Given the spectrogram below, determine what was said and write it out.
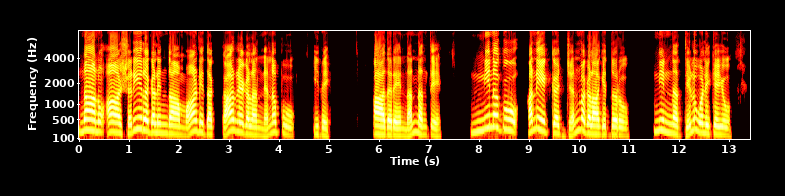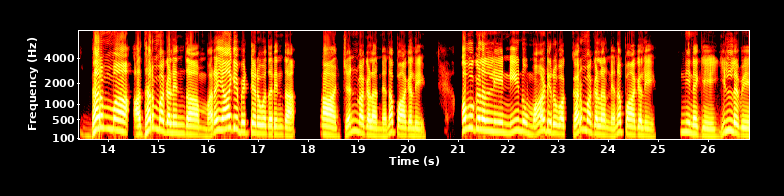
ನಾನು ಆ ಶರೀರಗಳಿಂದ ಮಾಡಿದ ಕಾರ್ಯಗಳ ನೆನಪು ಇದೆ. ಆದರೆ ನನ್ನಂತೆ ನಿನಗೂ ಅನೇಕ ಜನ್ಮಗಳಾಗಿದ್ದರು. ನಿನ್ನ ತಿಳುವಳಿಕೆಯು ಧರ್ಮ ಅಧರ್ಮಗಳಿಂದ ಮರೆಯಾಗಿ ಬಿಟ್ಟಿರುವುದರಿಂದ ಆ ಜನ್ಮಗಳ ನೆನಪಾಗಲಿ. ಅವುಗಳಲ್ಲಿ ನೀನು ಮಾಡಿರುವ ಕರ್ಮಗಳ ನೆನಪಾಗಲಿ. ನಿನಗೆ ಇಲ್ಲವೇ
